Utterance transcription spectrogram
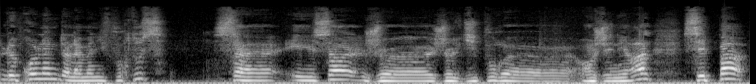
le problème de la manif pour tous, ça et ça, je, je le dis pour euh, en général, c'est pas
